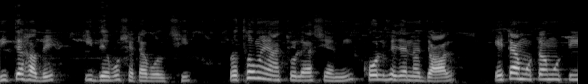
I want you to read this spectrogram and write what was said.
দিতে হবে, কি দেব সেটা বলছি। প্রথমে আর চলে আসি আমি, খোল ভেজানো জল। এটা মোটামুটি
